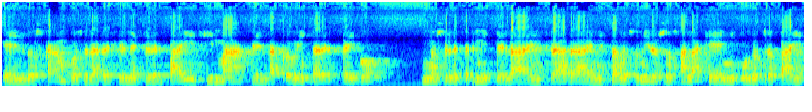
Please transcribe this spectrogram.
en los campos de la región este del país y más en la provincia del Ceibo no se le permite la entrada en Estados Unidos, ojalá que en ningún otro país.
